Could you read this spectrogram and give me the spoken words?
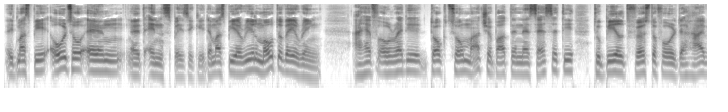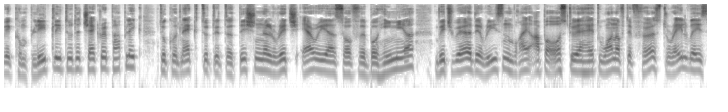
It must be also um, at Enns, basically. There must be a real motorway ring. I have already talked so much about the necessity to build, first of all, the highway completely to the Czech Republic, to connect to the traditional rich areas of uh, Bohemia, which were the reason why Upper Austria had one of the first railways,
